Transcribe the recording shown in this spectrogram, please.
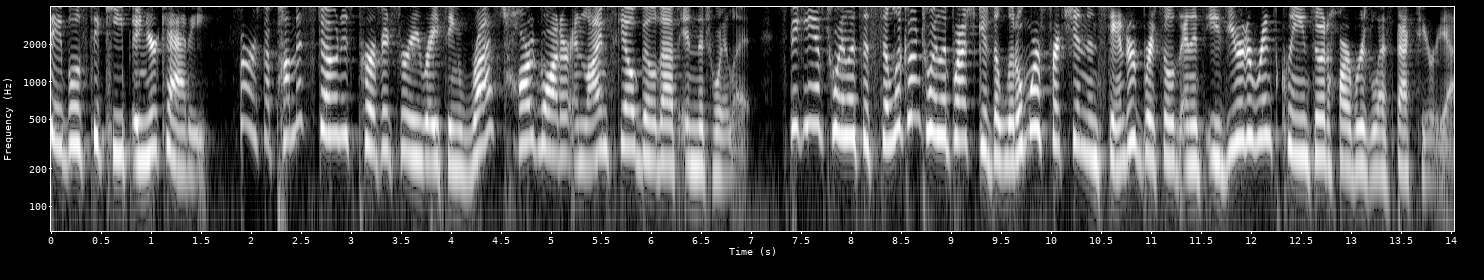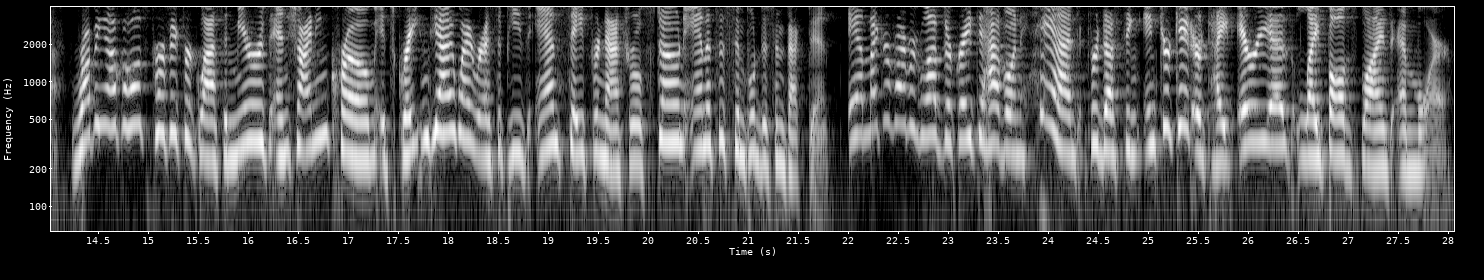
staples to keep in your caddy. First, a pumice stone is perfect for erasing rust, hard water, and limescale buildup in the toilet. Speaking of toilets, a silicone toilet brush gives a little more friction than standard bristles and it's easier to rinse clean so it harbors less bacteria. Rubbing alcohol is perfect for glass and mirrors and shining chrome. It's great in DIY recipes and safe for natural stone and it's a simple disinfectant. And microfiber gloves are great to have on hand for dusting intricate or tight areas, light bulbs, blinds, and more.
